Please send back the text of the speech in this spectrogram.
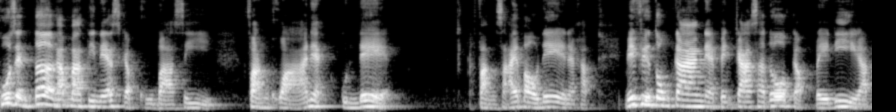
คู่เซนเตอร์ครับมาติเนสกับคูบาซีฝั่งขวาเนี่ยกุนเดฝั่งซ้ายเบลเด้นะครับมิดฟิลด์ตรงกลางเนี่ยเป็นกาซาโดกับเบรดี้ครับ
